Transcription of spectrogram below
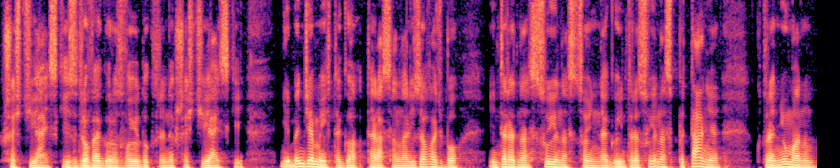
chrześcijańskiej, zdrowego rozwoju doktryny chrześcijańskiej. Nie będziemy ich tego teraz analizować, bo interesuje nas co innego. Interesuje nas pytanie, które Newman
